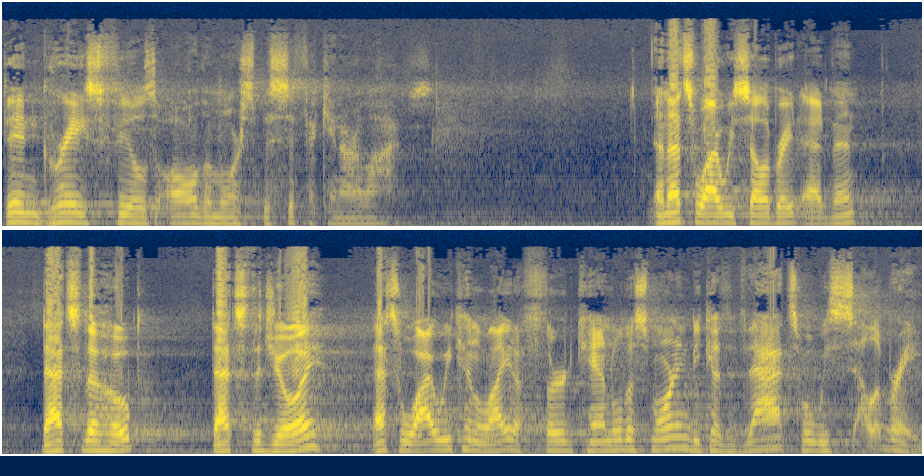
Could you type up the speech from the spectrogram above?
then grace feels all the more specific in our lives. And that's why we celebrate Advent. That's the hope. That's the joy. That's why we can light a third candle this morning because that's what we celebrate.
